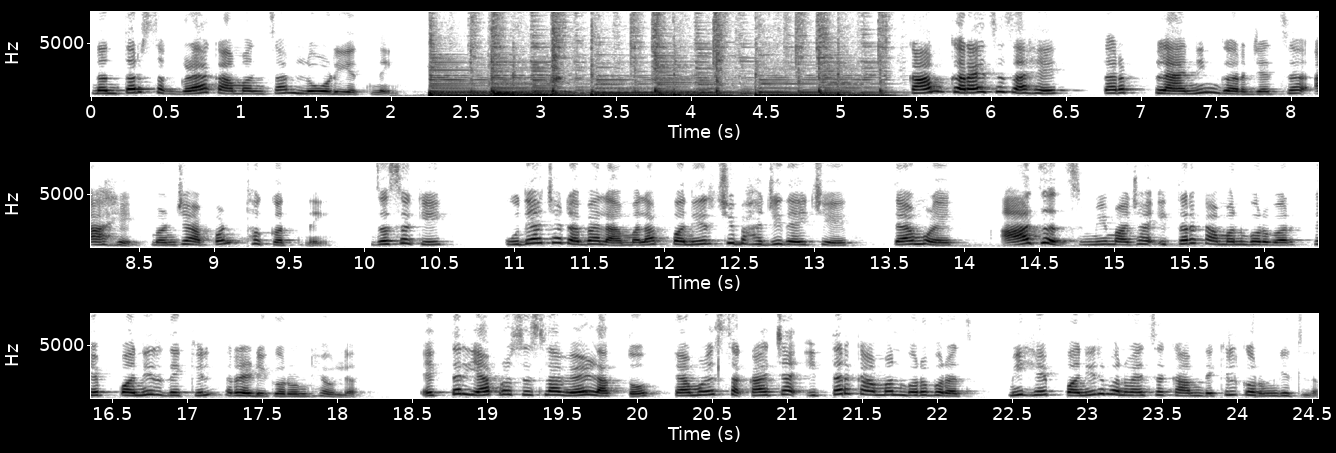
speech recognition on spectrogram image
नंतर सगळ्या कामांचा लोड येत नाही. काम करायचंच आहे तर प्लॅनिंग गरजेचं आहे म्हणजे आपण थकत नाही. जसं की उद्याच्या डब्याला मला पनीरची भाजी द्यायची आहे त्यामुळे आजच मी माझ्या इतर कामांबरोबर हे पनीर देखील रेडी करून ठेवलं. एकतर या प्रोसेसला वेळ लागतो त्यामुळे सकाळच्या इतर कामांबरोबरच मी हे पनीर बनवायचं काम देखील करून घेतलं.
